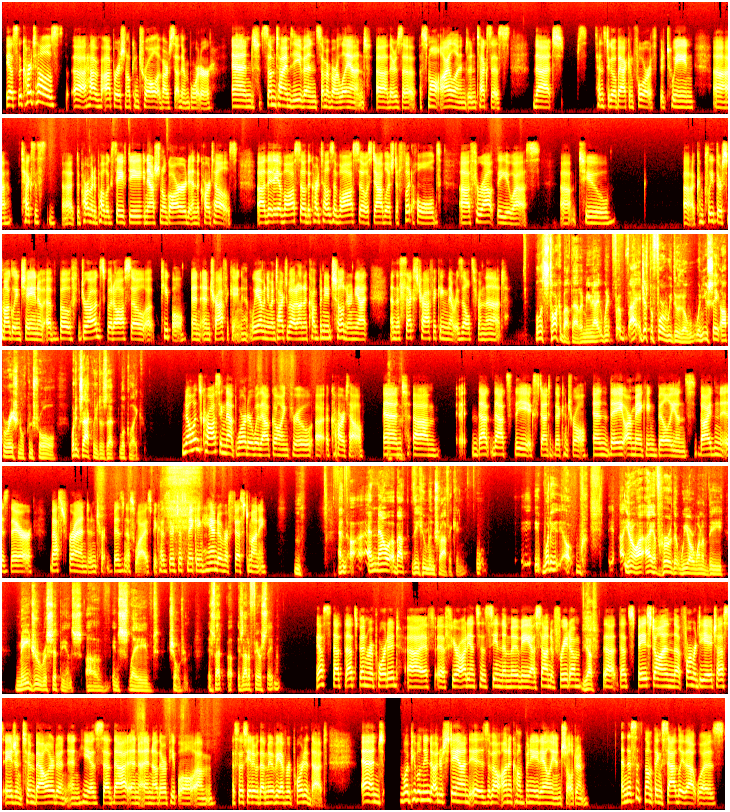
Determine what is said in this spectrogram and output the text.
Yes, the cartels uh, have operational control of our southern border, and sometimes even some of our land. Uh, there's a, a small island in Texas that tends to go back and forth between uh, Texas uh, Department of Public Safety, National Guard, and the cartels. Uh, they have also the cartels have also established a foothold uh, throughout the U.S. Um, to uh, complete their smuggling chain of, of both drugs, but also uh, people and, and trafficking. We haven't even talked about unaccompanied children yet, and the sex trafficking that results from that. Well, let's talk about that. I mean, I, when, for, I, just before we do, though, when you say operational control, what exactly does that look like? No one's crossing that border without going through a, a cartel, and um, that that's the extent of their control. And they are making billions. Biden is their best friend in ter- business wise because they're just making hand over fist money. Mm. And uh, and now about the human trafficking what do you, uh, you know, I, I have heard that we are one of the major recipients of enslaved children. Is that uh, is that a fair statement? Yes, that that's been reported. Uh, if if your audience has seen the movie uh, Sound of Freedom, yes, that that's based on the former DHS agent Tim Ballard, and and he has said that, and and other people um, associated with that movie have reported that. And what people need to understand is about unaccompanied alien children, and this is something sadly that was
